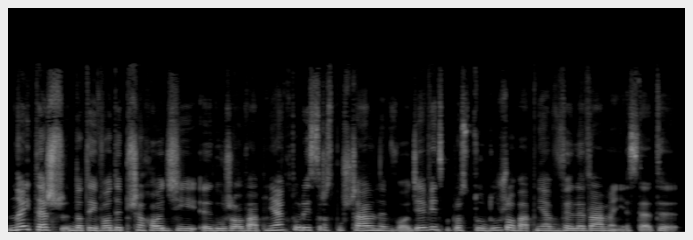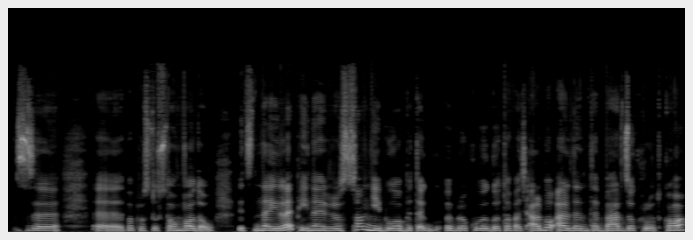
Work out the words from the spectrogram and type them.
No i też do tej wody przechodzi e, dużo wapnia, który jest rozpuszczalny w wodzie, więc po prostu dużo wapnia wylewamy niestety z, e, po prostu z tą wodą. Więc najlepiej, najrozsądniej byłoby te brokuły gotować albo al dente bardzo krótko,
